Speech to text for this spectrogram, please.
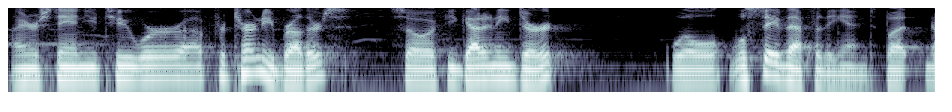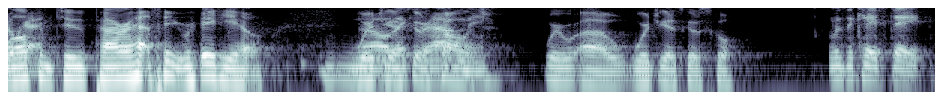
I understand you two were uh, fraternity brothers. So if you got any dirt, we'll we'll save that for the end. But okay. welcome to Power Athlete Radio. Where'd you guys go to college? Where uh, where'd you guys go to school? Went to K State.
